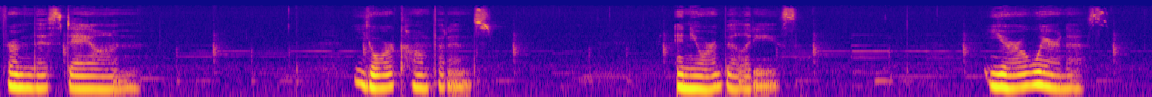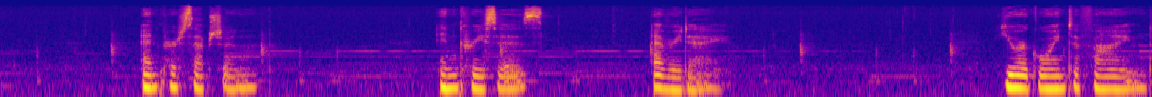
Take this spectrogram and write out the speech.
From this day on, your confidence in your abilities, your awareness, and perception increases every day. You are going to find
